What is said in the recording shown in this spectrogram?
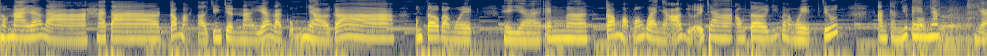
Hôm nay á, là hai ta có mặt tại chương trình này á, là cũng nhờ có à, ông Tơ bà Nguyệt. Thì à, em à, có một món quà nhỏ gửi cho ông Tơ với bà Nguyệt trước. Anh cầm giúp em nha. Dạ.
